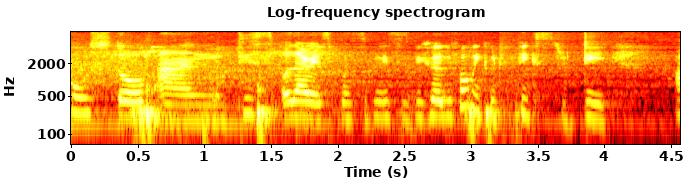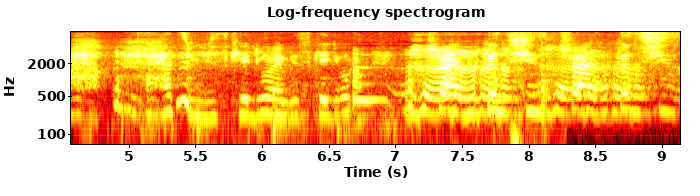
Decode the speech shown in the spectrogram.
school stuff and these other responsibilities? Because before we could fix today, ah, I had to reschedule and reschedule. I'm because she's trying because she's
